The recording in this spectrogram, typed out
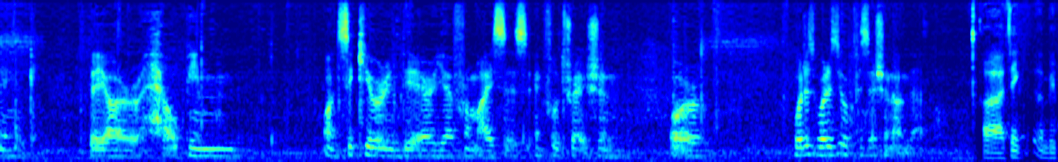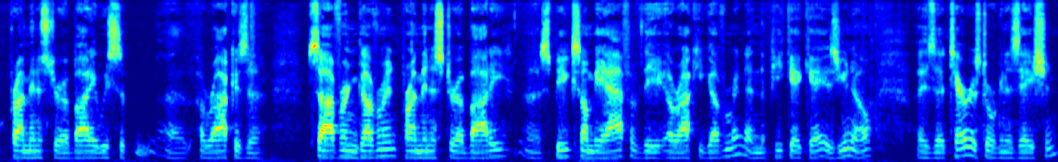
think they are helping on securing the area from ISIS infiltration, or what is what is your position on that? Uh, I think, I mean, Prime Minister Abadi, we, uh, Iraq is a sovereign government. Prime Minister Abadi uh, speaks on behalf of the Iraqi government, and the PKK, as you know, is a terrorist organization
